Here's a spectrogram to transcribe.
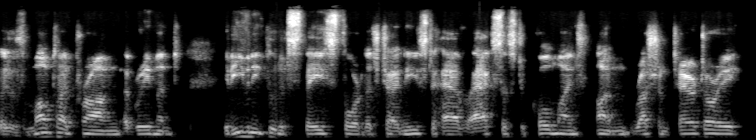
it was a multi pronged agreement. It even included space for the Chinese to have access to coal mines on Russian territory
